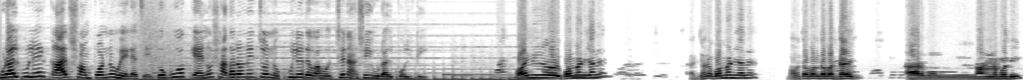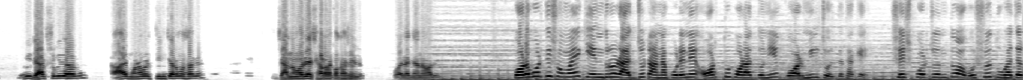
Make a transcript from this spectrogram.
উড়ালপুলের কাজ সম্পন্ন হয়ে গেছে, তবুও কেন সাধারণের জন্য খুলে দেওয়া হচ্ছে না সেই উড়ালপুলটি? হয়নি গভর্নমেন্ট জানে? একজনে গভর্নমেন্ট জানে, মমতা বন্দ্যোপাধ্যায় আর নরেন্দ্র মোদী, দুই সুবিধা হবে। আর মোটামুটি তিন চার মাস আগে। জানুয়ারি ছাড়ার কথা ছিল, পয়লা জানুয়ারি। পরবর্তী সময়ে কেন্দ্র রাজ্য টানাপোড়েনে অর্থ বরাদ্দ নিয়ে গড়মিল চলতে থাকে। শেষ পর্যন্ত অবশ্য দু হাজার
